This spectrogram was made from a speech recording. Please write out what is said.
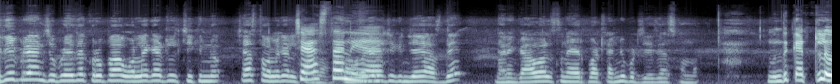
ఇది ఫ్రెండ్స్ ఇప్పుడైతే కృప ఉల్లగడ్డలు చికెన్ చేస్తా ఉల్లగడ్డలు చేస్తాను. చికెన్ చేస్తే దానికి కావాల్సిన ఏర్పాట్లన్నీ ఇప్పుడు చేసేసుకుందాం. ముందు కట్లు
